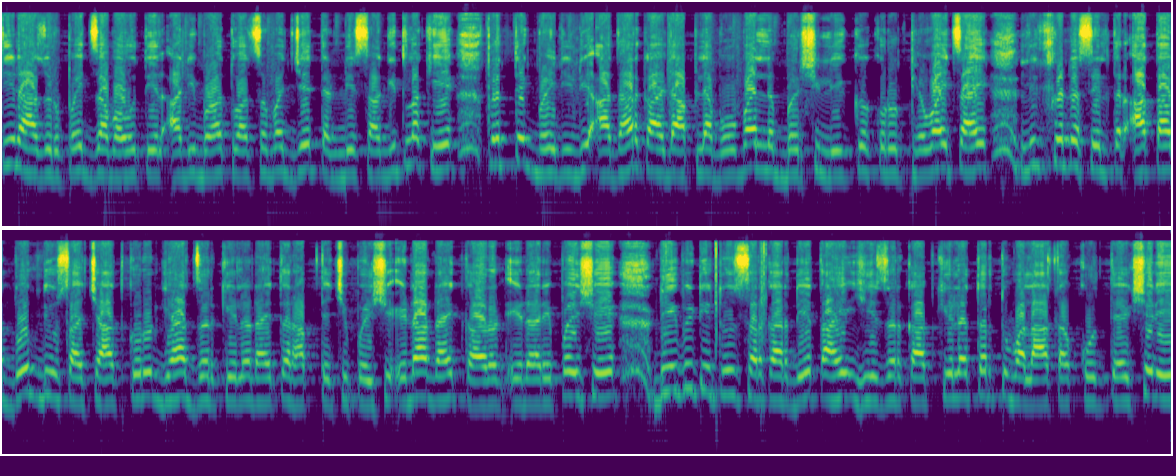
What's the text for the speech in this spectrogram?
तीन हजार रुपये जमा होतील. आणि महत्वाचं म्हणजे त्यांनी सांगितलं की प्रत्येक बहिणीने आधार कार्ड आपल्या मोबाईल नंबरशी लिंक करून ठेवायचं आहे. लिंक नसेल तर आता दोन दिवसाच्या आत करून घ्या. जर केलं नाही तर हप्त्याचे पैसे येणार नाहीत कारण येणारे पैसे डीबीटीतून सरकार देत आहे. हे जर काम केलं तर तुम्हाला आता कोणत्या क्षणी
